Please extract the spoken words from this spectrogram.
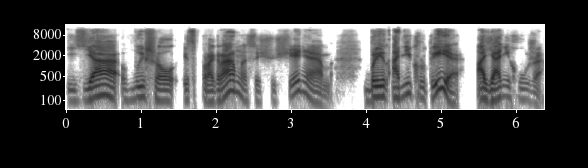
я вышел из программы с ощущением, блин, они крутые, а я не хуже.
